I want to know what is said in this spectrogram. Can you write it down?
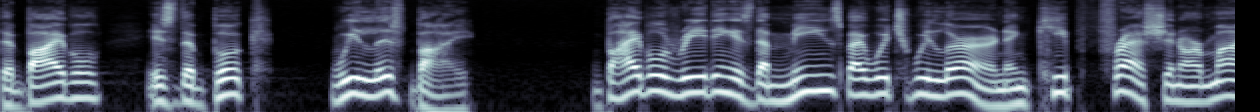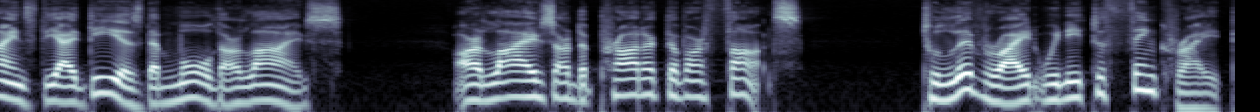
The Bible is the book we live by. Bible reading is the means by which we learn and keep fresh in our minds the ideas that mold our lives. Our lives are the product of our thoughts to live right, we need to think right.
